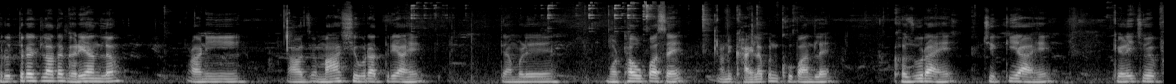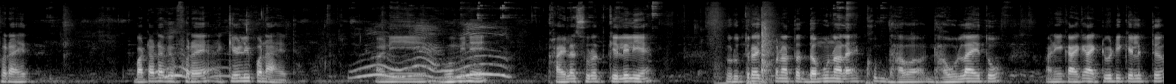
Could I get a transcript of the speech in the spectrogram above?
ऋतुराजला आता घरी आणलं. आणि आज महाशिवरात्री आहे. त्यामुळे मोठा उपवास आहे. आणि खायला पण खूप आणलं आहे खजूर आहे. चिक्की आहे. केळीचे वेफर आहेत. बटाटा वेफर आहे आणि केळी पण आहेत. आणि भूमीने खायला सुरुवात केलेली आहे. ऋतुराज पण आता दमून आला आहे खूप धावा धावला आहे तो. आणि काय काय ॲक्टिव्हिटी केलेत तर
